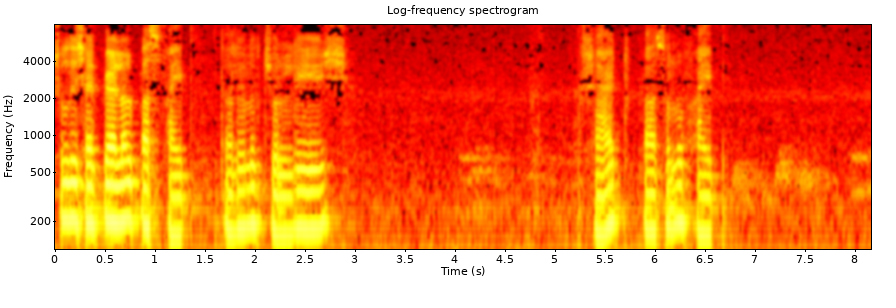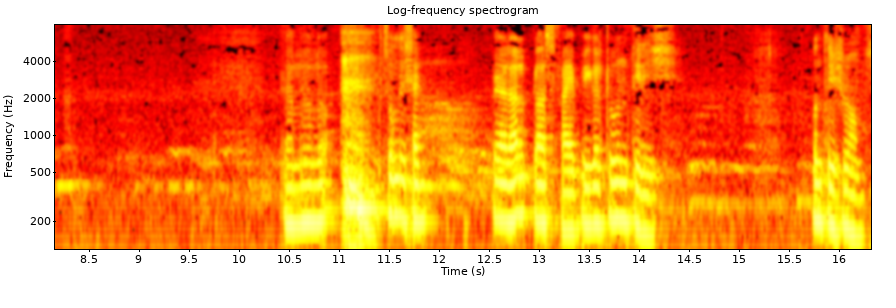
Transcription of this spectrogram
চল্লিশ ষাট প্যারালাল প্লাস ফাইভ তাহলে হলো চল্লিশ, ষাট প্লাস হলো ফাইভ তাহলে হলো চল্লিশ ষাট parallel plus five equal to উনত্রিশ। উনত্রিশ রমস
